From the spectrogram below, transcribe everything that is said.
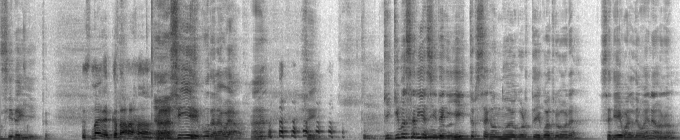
sí, taquillito. Snyder, catá. Ah, sí, puta la weá. ¿ah? Sí. ¿Qué, qué pasaría si Taquillator saca un nuevo corte de 4 horas? ¿Sería igual de buena o no?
